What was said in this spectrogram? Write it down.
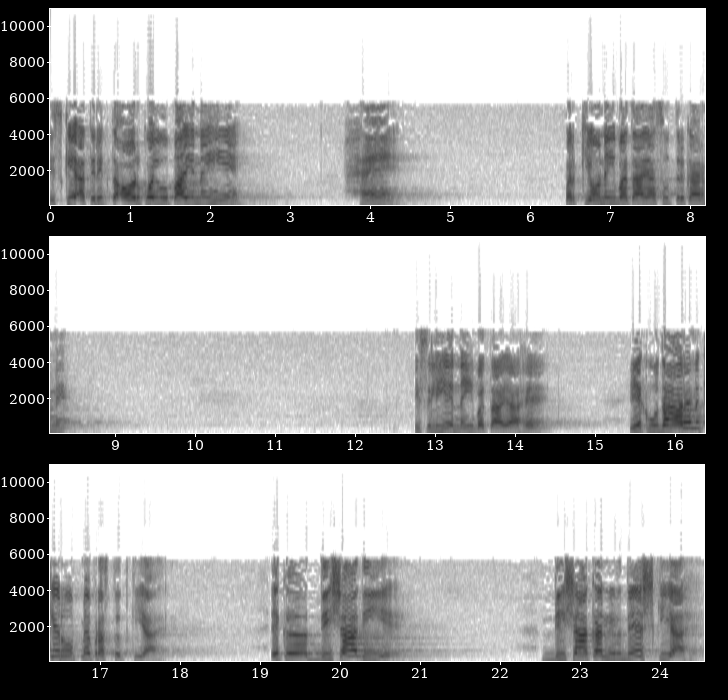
इसके अतिरिक्त और कोई उपाय नहीं है? हैं। पर क्यों नहीं बताया सूत्रकार ने? इसलिए नहीं बताया है। एक उदाहरण के रूप में प्रस्तुत किया है। एक दिशा दी है दिशा का निर्देश किया है।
